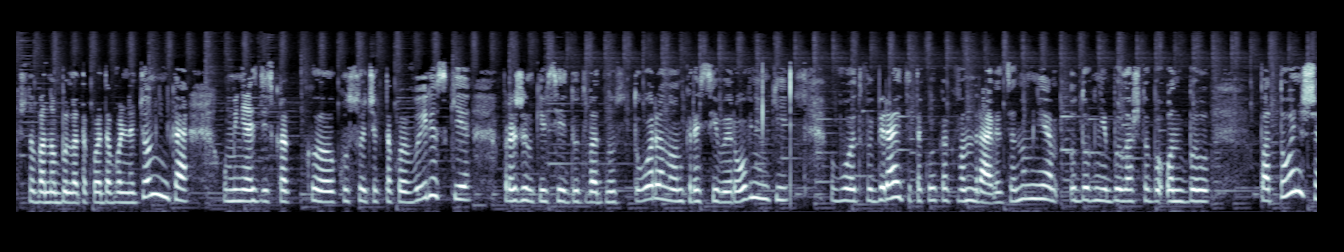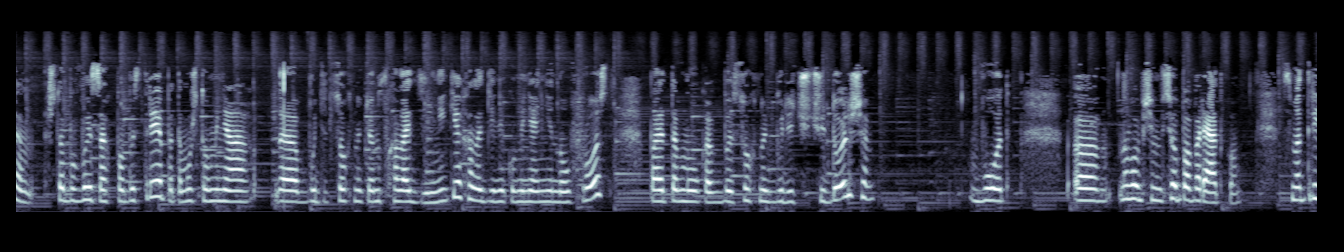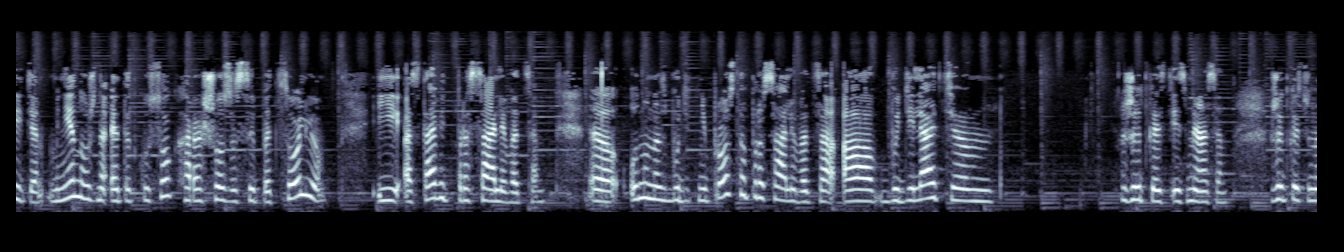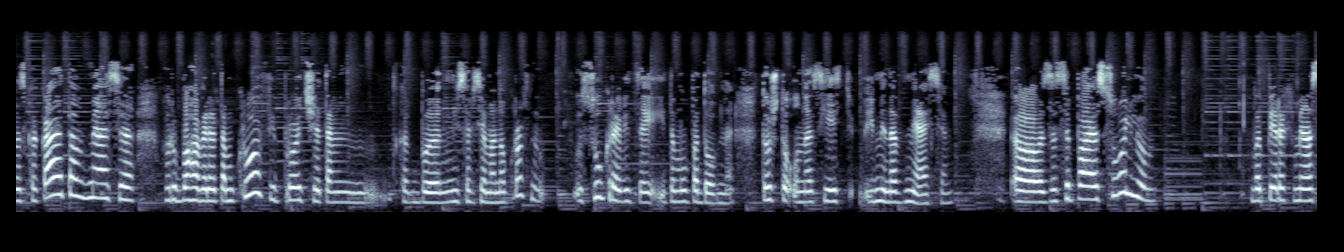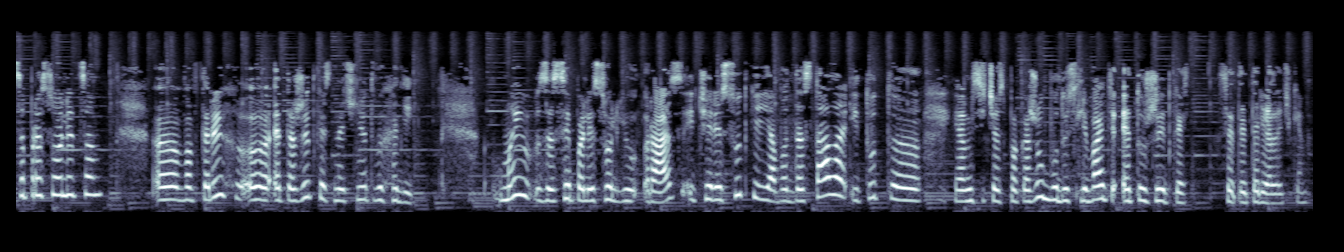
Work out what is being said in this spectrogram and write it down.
чтобы оно было такое довольно темненькое. У меня здесь как э, кусочек такой вырезки, прожилки все идут в одну сторону, он красивый, ровненький. Вот, выбирайте такой, как вам нравится. Но мне удобнее было, чтобы он был потоньше, чтобы высох побыстрее, потому что у меня э, будет сохнуть он в холодильнике. Холодильник у меня не no frost, поэтому как бы сохнуть будет чуть-чуть дольше. Вот. Э, ну, в общем, все по порядку. Смотрите, мне нужно этот кусок хорошо засыпать солью и оставить просаливаться. Э, он у нас будет не просто просаливаться, а выделять эм, жидкость из мяса. Жидкость у нас какая там в мясе, грубо говоря, там кровь и прочее, там как бы не совсем оно кровь, сукровица и тому подобное. То, что у нас есть именно в мясе. Э, засыпая солью, во-первых, мясо просолится, э, во-вторых, э, эта жидкость начнет выходить. Мы засыпали солью раз, и через сутки я вот достала, и тут э, я вам сейчас покажу, буду сливать эту жидкость с этой тарелочки.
